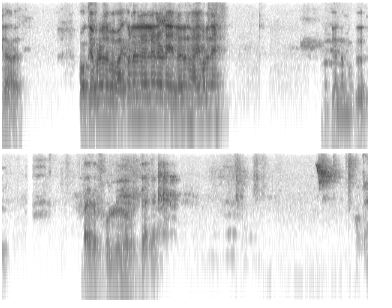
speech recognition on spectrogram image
ഇതാണ്. ഓക്കെ ഫ്രണ്ട്സ് അപ്പോൾ ബാക്കിയുള്ള എല്ലാവരും എവിടെ എല്ലാവരും ഹായ് പറഞ്ഞേ. ഓക്കെ നമുക്ക് അതായത് ഫുള്ള് വൃത്തിയാക്കണം. ഓക്കെ.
